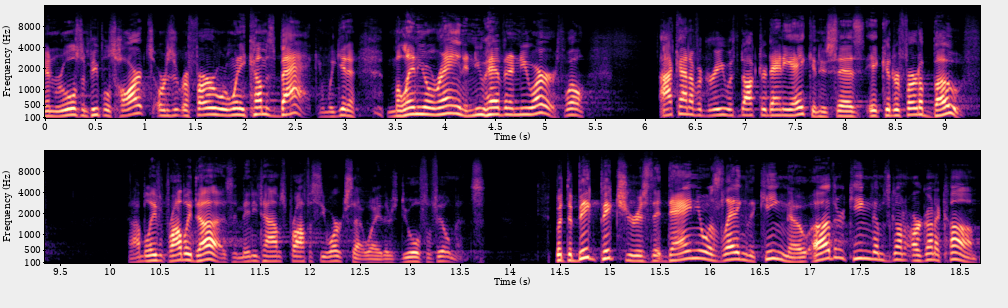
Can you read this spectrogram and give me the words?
and rules in people's hearts, or does it refer to when he comes back and we get a millennial reign, a new heaven, and new earth? Well, I kind of agree with Dr. Danny Akin, who says it could refer to both. And I believe it probably does. And many times prophecy works that way. There's dual fulfillments. But the big picture is that Daniel is letting the king know other kingdoms are going to come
